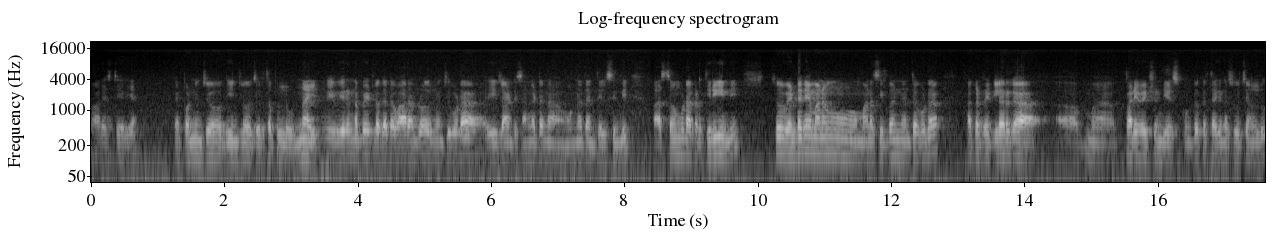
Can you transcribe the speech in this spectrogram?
Forest area. ఎప్పటి నుంచో దీంట్లో చిరుతపుళ్ళు ఉన్నాయి. ఈ వీరన్నపేటలో గత వారం రోజుల నుంచి కూడా ఇలాంటి సంఘటన ఉన్నదని తెలిసింది. వాస్తవం కూడా అక్కడ తిరిగింది. సో వెంటనే మనము మన సిబ్బంది అంతా కూడా అక్కడ రెగ్యులర్గా పర్యవేక్షణ చేసుకుంటూ తగిన సూచనలు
